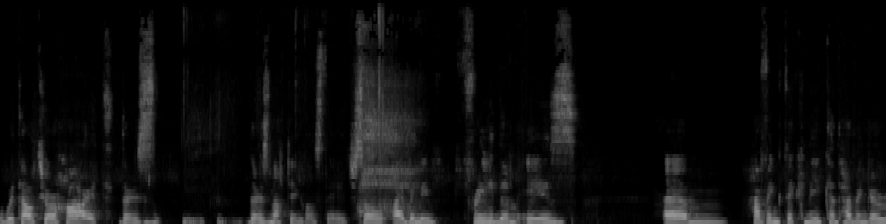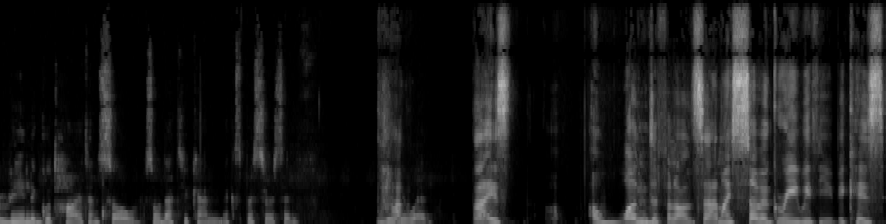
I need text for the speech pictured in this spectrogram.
without your heart, there's there's nothing on stage. So I believe freedom is um, having technique and having a really good heart and soul, so that you can express yourself really well. That is a wonderful answer. And I so agree with you because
